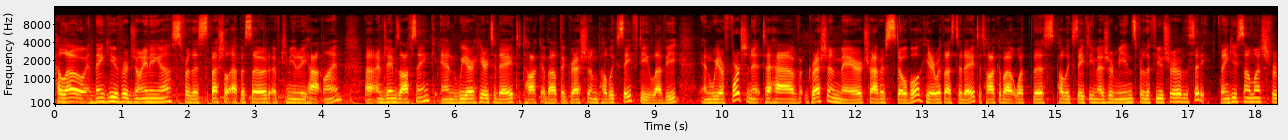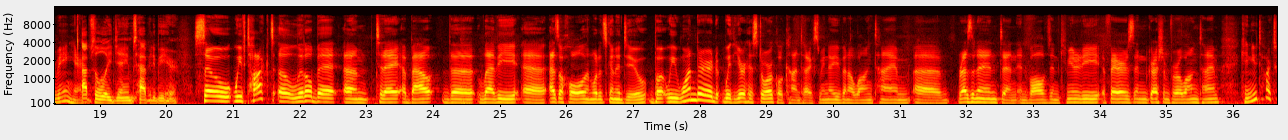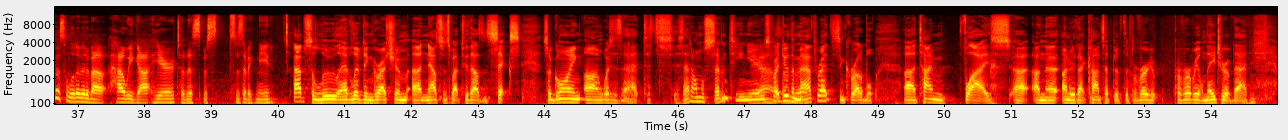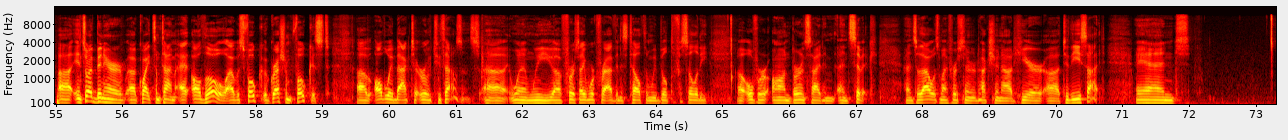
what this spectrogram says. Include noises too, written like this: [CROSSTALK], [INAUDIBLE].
Hello, and thank you for joining us for this special episode of Community Hotline. Uh, I'm James Offsink, and we are here today to talk about the Gresham Public Safety Levy. And we are fortunate to have Gresham Mayor Travis Stovall here with us today to talk about what this public safety measure means for the future of the city. Thank you so much for being here. Absolutely, James. Happy to be here. So, we've talked a little bit um, today about the levy uh, as a whole and what it's going to do, but we wondered with your historical context, we know you've been a long time uh, resident and involved in community affairs in Gresham for a long time. Can you talk to us a little bit about how we got here to this spe- specific need? Absolutely. I've lived in Gresham uh, now since about 2006. So going on, what is that? It's, is that almost 17 years? Yeah, if I do the sounds math right, it's incredible. Uh, time flies uh, on the, under that concept of the proverbial, proverbial nature of that. Uh, and so I've been here uh, quite some time, although I was Gresham focused uh, all the way back to early 2000s uh, when we uh, first, I worked for Adventist Health and we built a facility uh, over on Burnside and, and Civic. And so that was my first introduction out here to the east side. And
